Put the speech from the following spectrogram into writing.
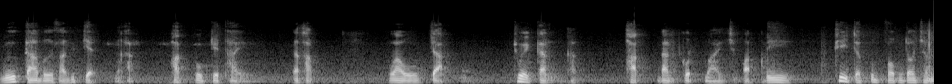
หรือกาเบอร์สามสิบเจ็ดนะครับพักภูมิใจไทยนะครับ เราจะช่วยกันครับผลักดันกฎหมายฉบับนี้ ที่จะคุ้มครองพี่น้องชาว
